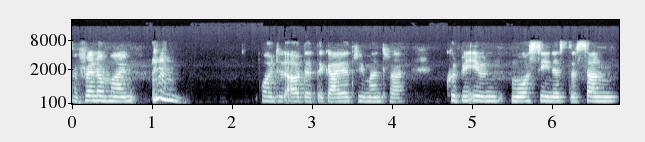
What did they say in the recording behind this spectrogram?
a friend of mine pointed out that the Gayatri mantra could be even more seen as the sun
